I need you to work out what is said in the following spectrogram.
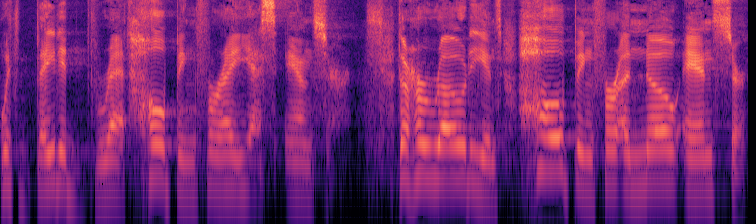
with bated breath, hoping for a yes answer. The Herodians hoping for a no answer.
